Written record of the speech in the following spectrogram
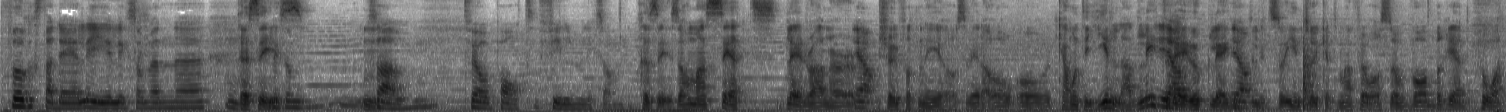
första del i liksom en... eh, Precis. Liksom, så här, tvåpart-film liksom. Precis, och har man sett Blade Runner Ja. 2049 och så vidare och, och kanske inte gillade lite Ja. det upplägget Ja. och lite så intrycket man får så var beredd på att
